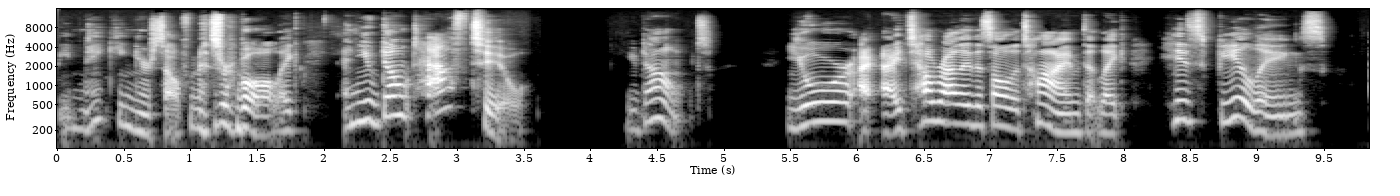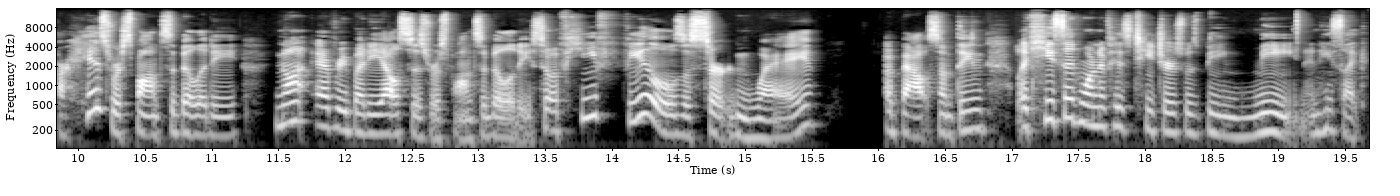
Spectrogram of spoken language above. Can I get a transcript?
be making yourself miserable. Like, and you don't have to. You don't. You're, I, I tell Riley this all the time that like his feelings are his responsibility, not everybody else's responsibility. So if he feels a certain way about something, like he said one of his teachers was being mean, and he's like,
